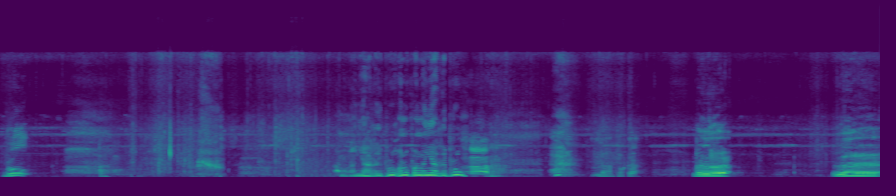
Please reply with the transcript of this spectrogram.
Bro, Ano nangyari bro? Ano bang nangyari bro? ah, napaka, uh, uh,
